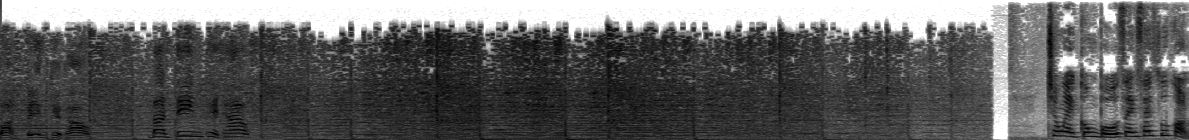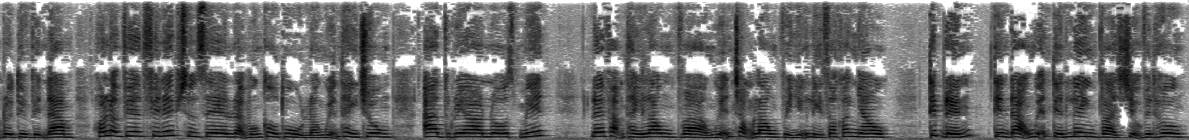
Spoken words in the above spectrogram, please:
Bản tin thể thao Bản tin thể thao Trong ngày công bố danh sách rút gọn đội tuyển Việt Nam, huấn luyện viên Philip Chuze loại bốn cầu thủ là Nguyễn Thành Trung, Adriano Smith, Lê Phạm Thành Long và Nguyễn Trọng Long vì những lý do khác nhau. Tiếp đến, tiền đạo Nguyễn Tiến Linh và Triệu Việt Hương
